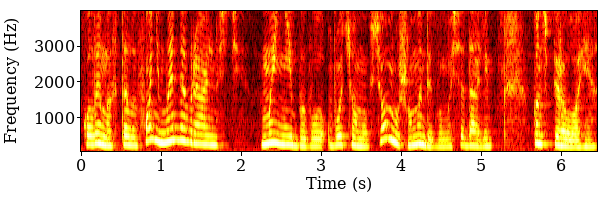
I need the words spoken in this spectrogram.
коли ми в телефоні, ми не в реальності. Ми ніби в, цьому всьому, що ми дивимося далі. Конспірологія.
